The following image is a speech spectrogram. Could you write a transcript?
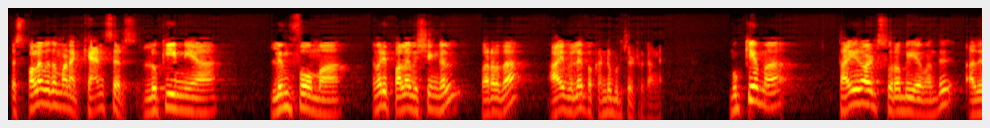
பிளஸ் பல விதமான கேன்சர்ஸ் லுக்கீமியா லிம்ஃபோமா இந்த மாதிரி பல விஷயங்கள் வர்றதா ஆய்வில் இப்போ கண்டுபிடிச்சிட்டு இருக்காங்க. முக்கியமா தைராய்டு சுரபியை வந்து அது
